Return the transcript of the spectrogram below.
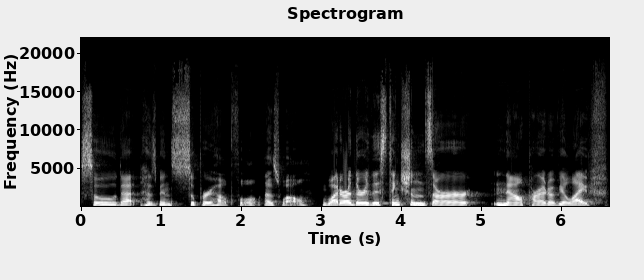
So that has been super helpful as well. What other distinctions are now part of your life?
